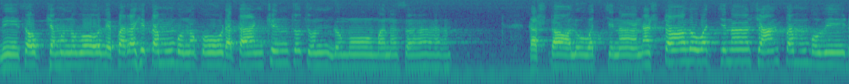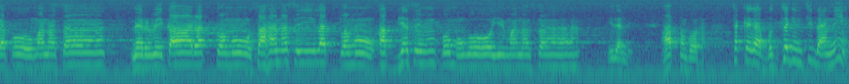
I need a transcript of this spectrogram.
నీ సౌఖ్యమును ఓలె పరహితంబును కూడా కాంక్షించుచుండుము మనస. కష్టాలు వచ్చిన నష్టాలు వచ్చిన శాంతంబు వీడకు మనస. నిర్వికారత్వము సహనశీలత్వము అభ్యసింపుము ఓయి మనస. ఇదండి ఆత్మబోధ. చక్కగా బుజ్జగించి దాన్ని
